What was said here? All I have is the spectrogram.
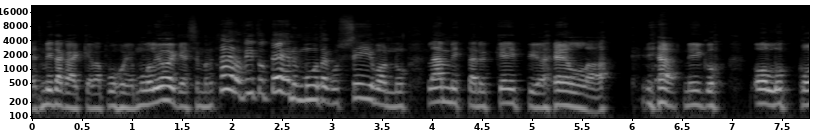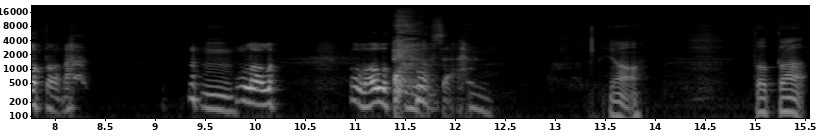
että mitä kaikkea mä puhuin. Ja mulla oli oikeesti semmoinen, että mä en ole vittu tehnyt muuta kuin siivonnut, lämmittänyt keittiö hellaa. ja niin kuin ollut kotona. Mm, Mulla on ollut, mulla on ollut tylsää. Joo. Tota,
